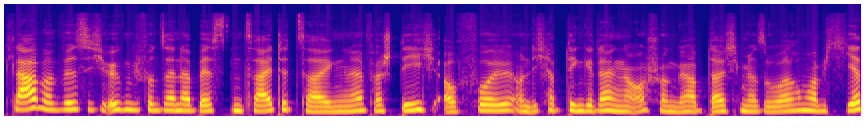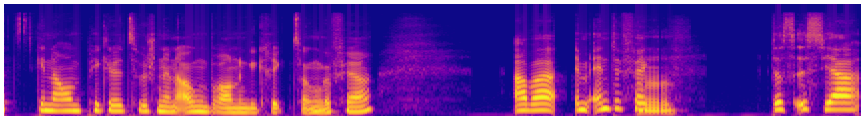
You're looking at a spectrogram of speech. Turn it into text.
klar, man will sich irgendwie von seiner besten Seite zeigen, ne? Verstehe ich auch voll. Und ich habe den Gedanken auch schon gehabt, da dachte ich mir so, warum habe ich jetzt genau einen Pickel zwischen den Augenbrauen gekriegt, so ungefähr. Aber im Endeffekt, Mhm. das ist ja,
